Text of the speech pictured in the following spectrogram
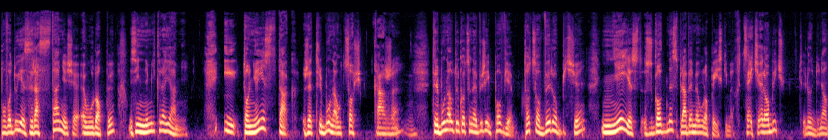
powoduje zrastanie się Europy z innymi krajami. I to nie jest tak, że Trybunał coś każe. Trybunał tylko co najwyżej powie, to co wy robicie nie jest zgodne z prawem europejskim. Chcecie robić? Trudno.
